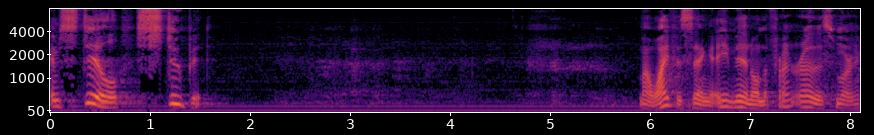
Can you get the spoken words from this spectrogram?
am still stupid. My wife is saying amen on the front row this morning.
